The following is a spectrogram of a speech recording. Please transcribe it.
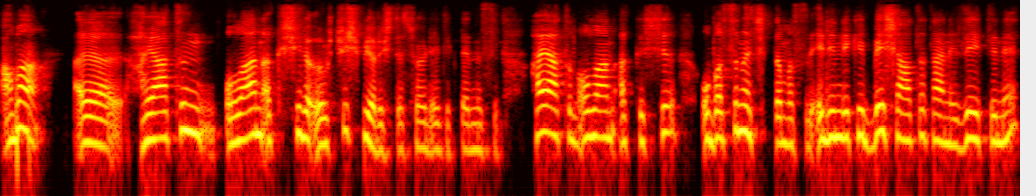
ama e, hayatın olağan akışıyla örtüşmüyor işte söyledikleriniz. Hayatın olağan akışı o basın açıklaması elindeki 5-6 tane zeytini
